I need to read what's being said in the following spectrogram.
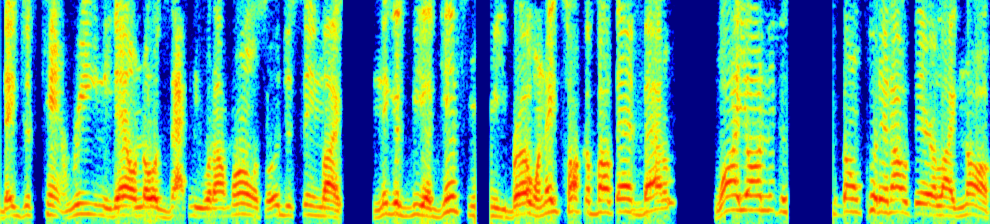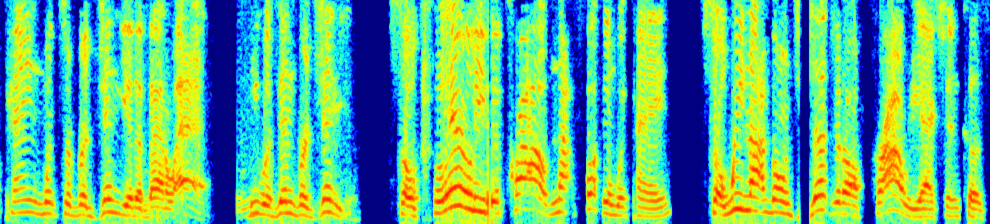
They just can't read me. They don't know exactly what I'm on. So it just seemed like niggas be against me, bro. When they talk about that battle, why y'all niggas don't put it out there like, nah, Payne went to Virginia to battle ass. He was in Virginia. So clearly the crowd not fucking with Payne. So we not gonna judge it off crowd reaction because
